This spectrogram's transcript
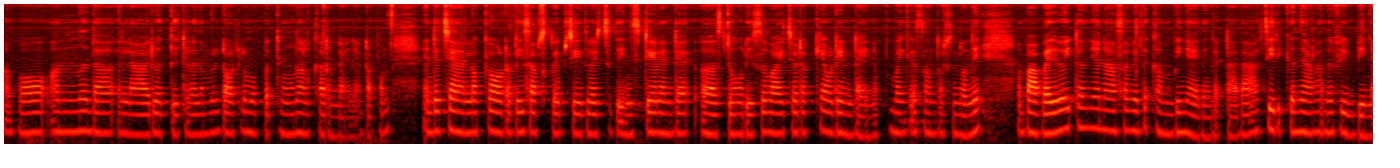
അപ്പോൾ അന്ന് ഇതാ എല്ലാവരും എത്തിയിട്ടുണ്ട്. നമ്മൾ ടോട്ടൽ മുപ്പത്തി മൂന്ന് ആൾക്കാരുണ്ടായിരുന്നു കേട്ടോ. അപ്പം എന്റെ ചാനലൊക്കെ ഓൾറെഡി സബ്സ്ക്രൈബ് ചെയ്ത് വെച്ചത് ഇൻസ്റ്റയിൽ എന്റെ സ്റ്റോറീസ് വായിച്ചവരൊക്കെ അവിടെ ഉണ്ടായിരുന്നു. അപ്പം ഭയങ്കര സന്തോഷം തോന്നി. അപ്പോൾ അവരുമായിട്ടാണ് ഞാൻ ആ സമയത്ത് കമ്പനി ആയതും കേട്ടോ. അത് ആ ചിരിക്കുന്ന ആളാണ് ഫിബിന.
